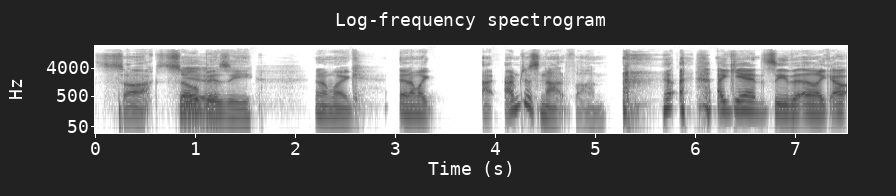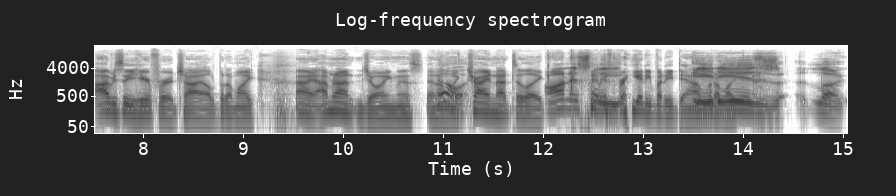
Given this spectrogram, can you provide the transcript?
sucks, so Yeah. busy, and I'm like, and I'm like, I, I'm just not fun. I can't see that. Like, I'm obviously here for a child, but I'm like, all right, I'm not enjoying this, and No, I'm like trying not to like honestly, bring anybody down. it but I'm like, is. Look,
